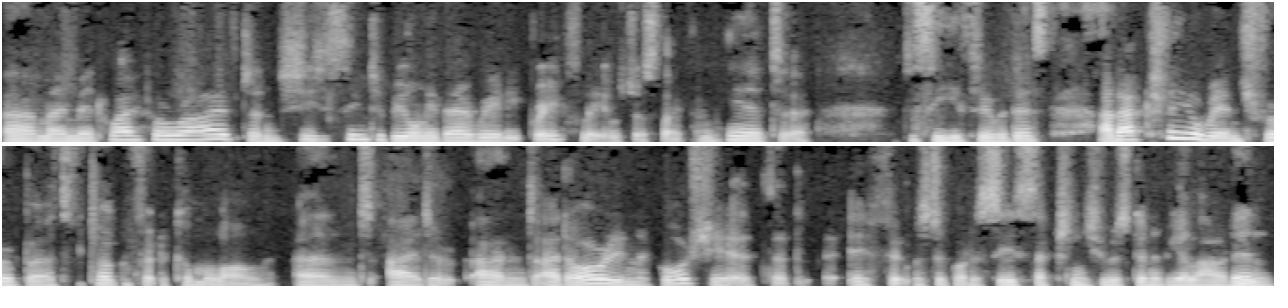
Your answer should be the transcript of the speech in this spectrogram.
uh, my midwife arrived, and she seemed to be only there really briefly. It was just like, "I'm here to to see you through with this." I'd actually arranged for a birth photographer to come along, and I'd and I'd already negotiated that if it was to go to C-section, she was going to be allowed in.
